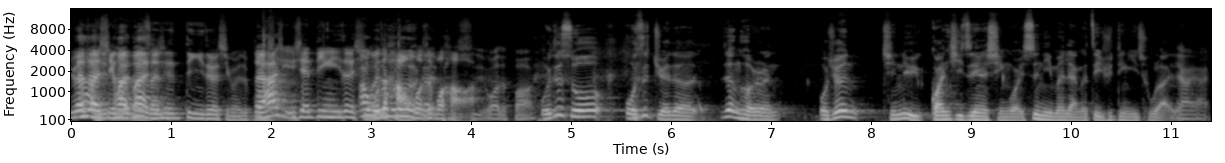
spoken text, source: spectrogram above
因为他已经但这个行为本身先定义这个行为是不对他已经先定义这个啊，行为是好或是不好啊。我的 fuck，我就说我是觉得任何人我觉得情侣关系之间的行为是你们两个自己去定义出来的。呀呀呀，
